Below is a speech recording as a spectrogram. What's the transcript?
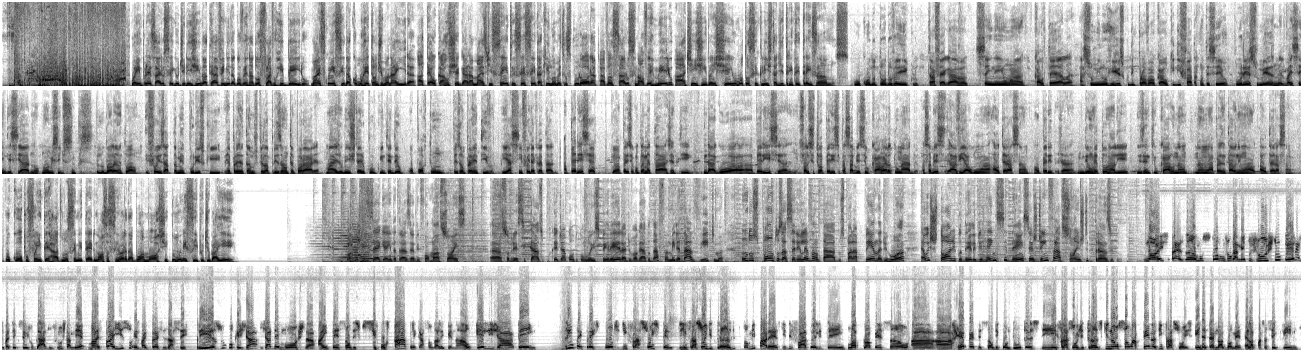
O empresário seguiu dirigindo até a Avenida Governador Flávio Ribeiro, mais conhecida como Retão de Manaíra, até o carro chegar a mais de 160 km por hora, avançar o sinal vermelho, atingindo em cheio o motociclista de 33 anos. O condutor do veículo trafegava sem nenhuma cautela, assumindo o risco de provocar o que de fato aconteceu. Por isso mesmo, ele vai ser indiciado no, no homicídio simples, pelo dólar eventual. E foi exatamente por isso que representamos pela prisão temporária mas o Ministério Público entendeu oportuno prisão preventiva e assim foi decretado. A perícia que é uma perícia complementar, a gente indagou a, a perícia, solicitou a perícia para saber se o carro era tunado, para saber se havia alguma alteração. O perito já me deu um retorno ali, dizendo que o carro não, não apresentava nenhuma alteração. O corpo foi enterrado no cemitério Nossa Senhora da Boa Morte, no município de Bahia. Bom, a gente segue ainda trazendo informações uh, sobre esse caso, porque, de acordo com Luiz Pereira, advogado da família da vítima, um dos pontos a serem levantados para a pena de Juan é o histórico dele de reincidências de infrações de trânsito. Nós prezamos por um julgamento justo dele, ele vai ter que ser julgado justamente, mas para isso ele vai precisar ser preso, porque já, já demonstra a intenção de se furtar a aplicação da lei penal, ele já tem 33 pontos de infrações de infrações de trânsito. Então me parece que de fato ele tem uma propensão à, à repetição de condutas de infrações de trânsito que não são apenas infrações. Em determinado momento ela passa a ser crime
